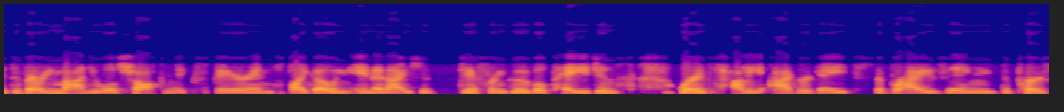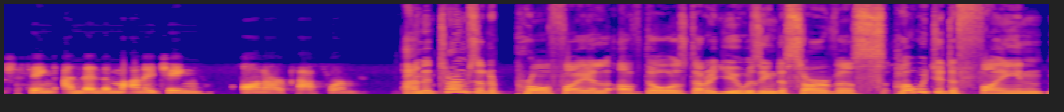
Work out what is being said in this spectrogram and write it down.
it's a very manual shopping experience by going in and out of different Google pages, whereas Tally aggregates the browsing, the purchasing, and then the managing on our platform. And in terms of the profile of those that are using the service, how would you define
